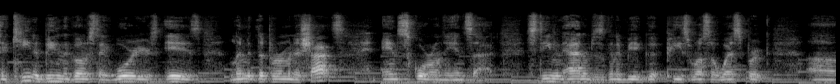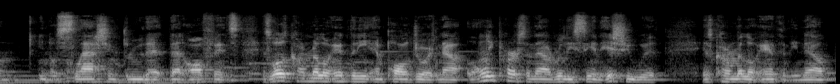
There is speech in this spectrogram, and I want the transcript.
the key to beating the Golden State Warriors is limit the perimeter shots and score on the inside. Steven Adams is going to be a good piece. Russell Westbrook, um, you know, slashing through that that offense, as well as Carmelo Anthony and Paul George. Now, the only person that I really see an issue with is Carmelo Anthony. Now,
